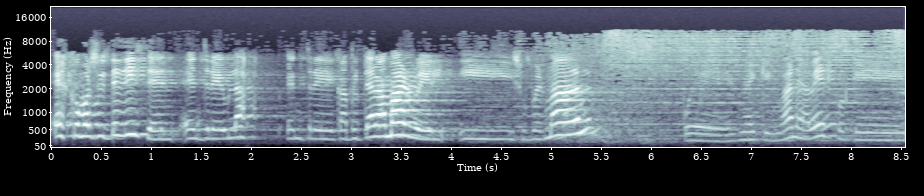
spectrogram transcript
Es como si te dicen entre Black, entre Capitana Marvel y Superman, pues no hay quien gane, a ver, porque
